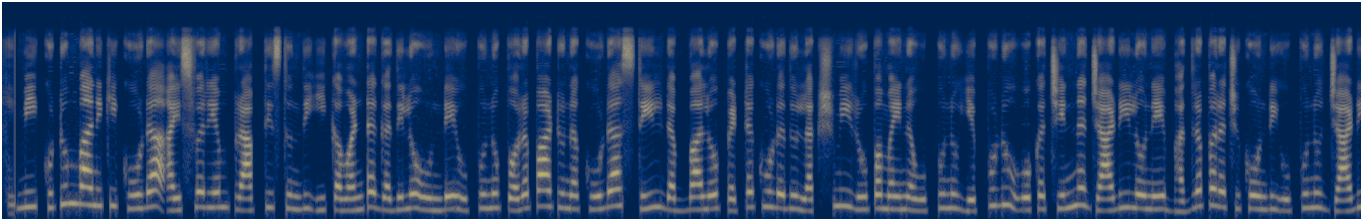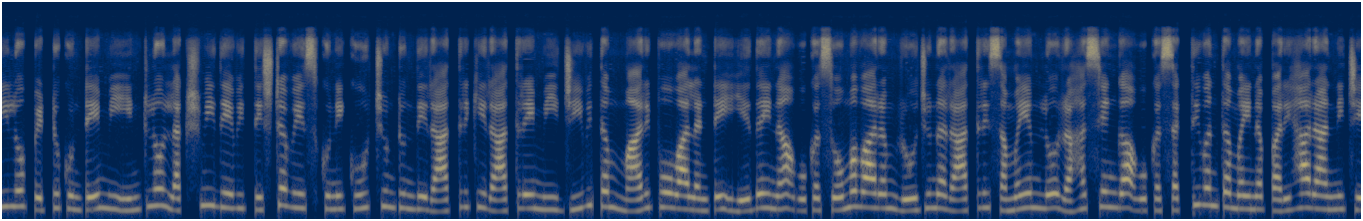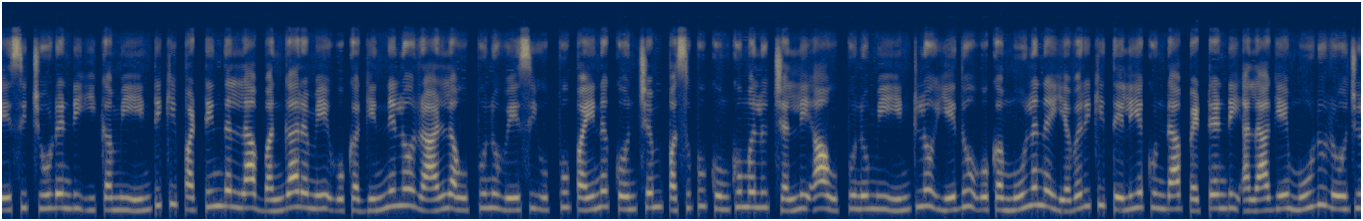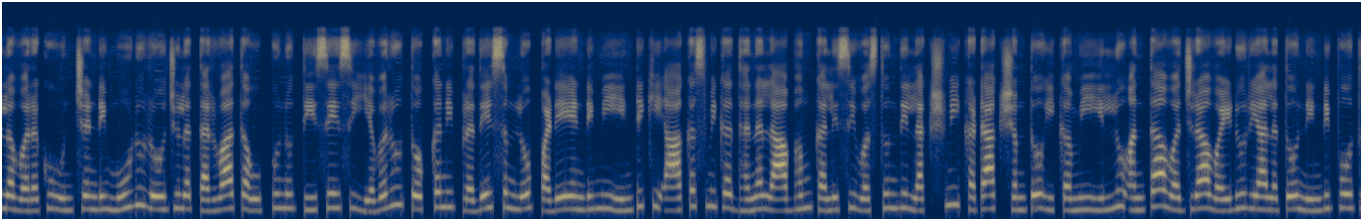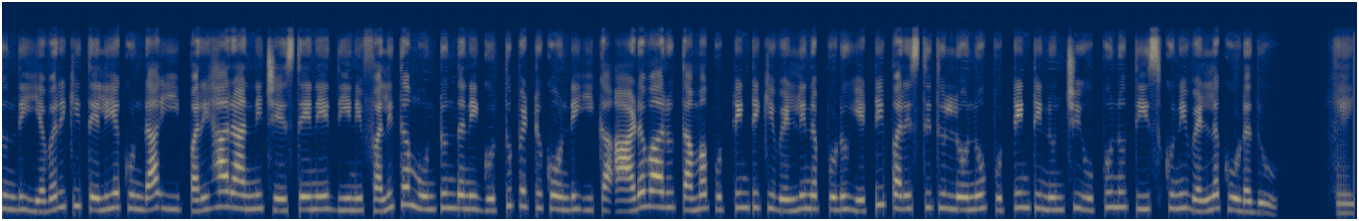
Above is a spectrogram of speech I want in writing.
మీ కుటుంబానికి కూడా ఐశ్వర్యం ప్రాప్తిస్తుంది. ఇక వంట గదిలో ఉండే ఉప్పును పొరపాటున కూడా స్టీల్ డబ్బాలో పెట్టకూడదు. లక్ష్మీ రూపమైన ఉప్పును ఎప్పుడూ ఒక చిన్న జాడీలోనే భద్రపరచుకోండి. ఉప్పును జాడీలో పెట్టుకుంటే మీ ఇంట్లో లక్ష్మీదేవి తిష్ట వేసుకుని కూర్చుంటుంది. రాత్రికి రాత్రే మీ జీవితం మారిపోవాలంటే ఏదైనా ఒక సోమవారం రోజున రాత్రి సమయంలో రహస్యంగా ఒక శక్తివంతమైన పరిహారాన్ని చేసి చూడండి. ఇక మీ ఇంటికి పట్టిందల్లా బంగారమే ఒక గిన్నెలో రాళ్ళ ఉప్పును వేసి ఉప్పు పైన కొంచెం పసుపు కుంకుమలు చల్లి ఆ ఉప్పును మీ ఇంట్లో ఏదో ఒక మూలన ఎవరికి తెలియకుండా పెట్టండి. అలాగే మూడు రోజుల వరకు ఉంచండి. మూడు రోజుల తర్వాత ఉప్పును తీసేసి ఎవరూ తొక్కని ప్రదేశంలో పడేయండి. మీ ఇంటికి ఆకస్మిక ధన లాభం కలిసి వస్తుంది. లక్ష్మీ కటాక్షంతో ఇక మీ ఇల్లు అంతా వజ్ర వైడూర్యాలతో నిండిపోతుంది. ఎవరికి తెలియకుండా ఈ పరిహారాన్ని చేస్తేనే దీని ఫలితం ఉంటుందని గుర్తుపెట్టు గుర్తుపెట్టుకోండి ఇక ఆడవారు తమ పుట్టింటికి వెళ్ళినప్పుడు ఎట్టి పరిస్థితుల్లోనూ పుట్టింటి నుంచి ఉప్పును తీసుకుని వెళ్ళకూడదు.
